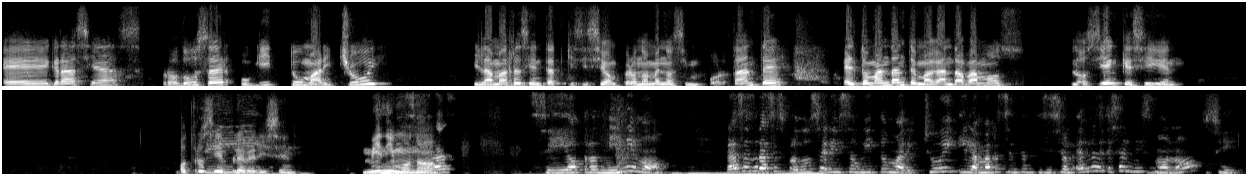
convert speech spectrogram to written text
eh, gracias, producer, Huguito, Marichuy, y la más reciente adquisición, pero no menos importante, el comandante Maganda, vamos, los 100 que siguen. Otros siempre me dicen, mínimo, ¿no? Sí, otros mínimo. Gracias, gracias, producer Isuguito Marichuy y la más reciente adquisición. es el mismo, ¿no? Sí.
